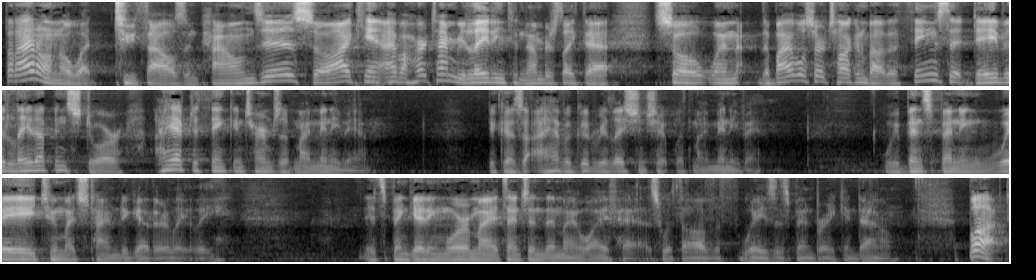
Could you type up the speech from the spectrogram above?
But I don't know what 2,000 pounds is, so I can't, I have a hard time relating to numbers like that. So when the Bible starts talking about the things that David laid up in store, I have to think in terms of my minivan because I have a good relationship with my minivan. We've been spending way too much time together lately. It's been getting more of my attention than my wife has with all the ways it's been breaking down. But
